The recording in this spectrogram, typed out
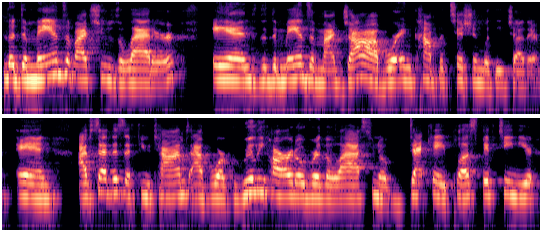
the demands of I choose a ladder and the demands of my job were in competition with each other. And I've said this a few times. I've worked really hard over the last, you know, decade plus 15 years.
